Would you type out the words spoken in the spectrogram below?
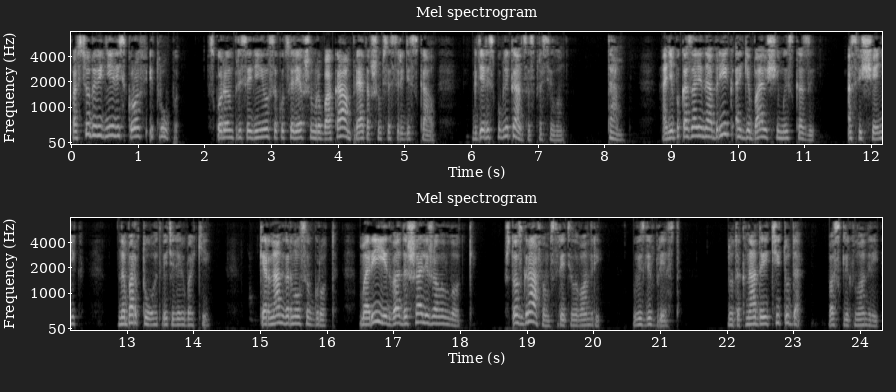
Повсюду виднелись кровь и трупы. Вскоре он присоединился к уцелевшим рыбакам, прятавшимся среди скал. — Где республиканцы? — спросил он. — Там. Они показали на брик, огибающий мыс Козы. — А священник? — На борту, — ответили рыбаки. Кернан вернулся в грот. Мария, едва дыша, лежала в лодке. — Что с графом? — встретил его Андрей. Увезли в Брест. — Ну так надо идти туда, — воскликнул Андрей.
